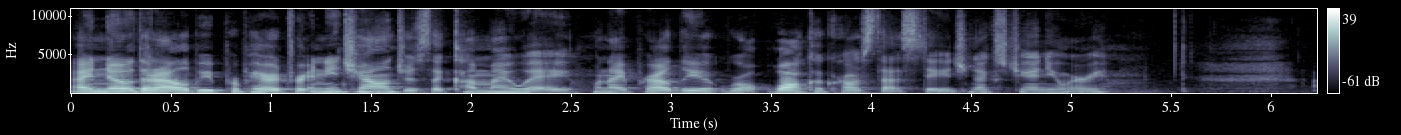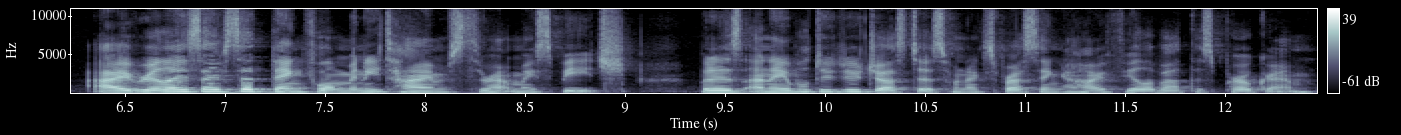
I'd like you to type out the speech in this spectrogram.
I know that I will be prepared for any challenges that come my way when I proudly walk across that stage next January. I realize I've said thankful many times throughout my speech, but is unable to do justice when expressing how I feel about this program.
